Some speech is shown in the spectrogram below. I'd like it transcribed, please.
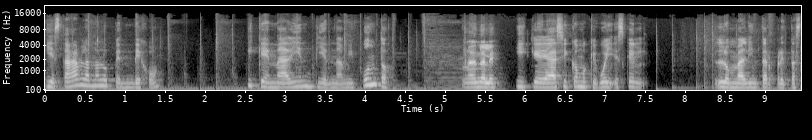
y estar hablando a lo pendejo y que nadie entienda mi punto. Ándale. Y que así como que, güey, es que lo malinterpretas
